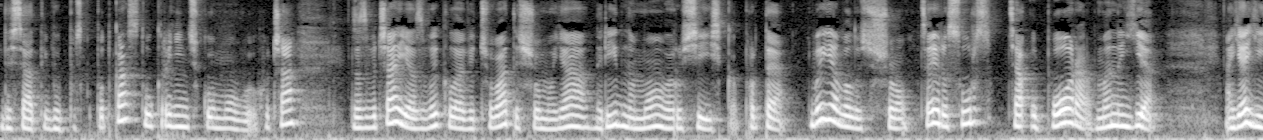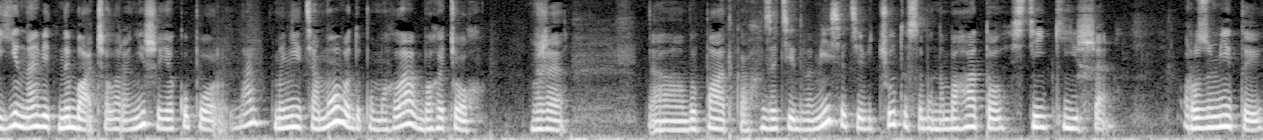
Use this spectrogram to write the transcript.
10-й випуск подкасту українською мовою. Хоча зазвичай я звикла відчувати, що моя рідна мова російська. Проте виявилось, що цей ресурс, ця опора в мене є. А я її навіть не бачила раніше як опору. Мені ця мова допомогла в багатьох вже Е, випадках за ці два місяці відчути себе набагато стійкіше, розуміти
